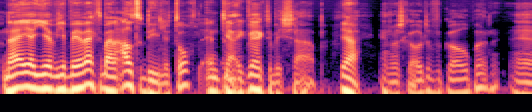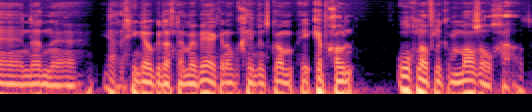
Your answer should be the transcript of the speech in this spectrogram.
Nee, je, je, je werkte bij een autodealer, toch? En toen, Ja, ik werkte bij Saab. Ja. En dan was ik autoverkoper. En dan, eh, ja, dan ging ik elke dag naar mijn werk. En op een gegeven moment kwam... Ik heb gewoon ongelooflijke mazzel gehad.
